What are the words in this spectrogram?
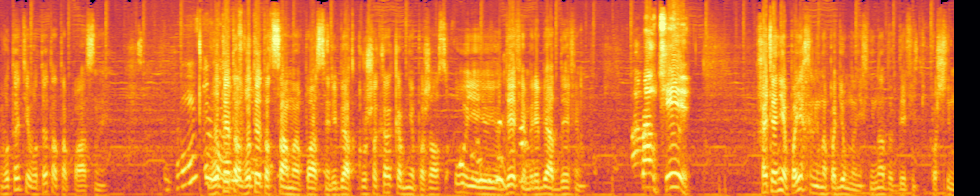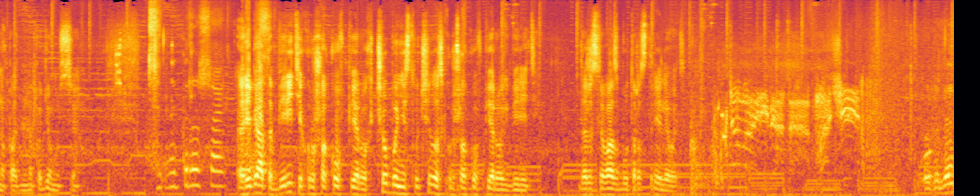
Вот эти, вот этот опасный. Вот это, вот этот самый опасный. Ребят, крушака ко мне, пожалуйста. Ой-ой-ой, дефим, ребят, дефим. Помолчи! Хотя не, поехали нападем на них, не надо дефить. Пошли напад- нападем и все. На крушак. Ребята, берите крушаков первых. Что бы ни случилось, крушаков первых берите. Даже если вас будут расстреливать. ПЖД?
